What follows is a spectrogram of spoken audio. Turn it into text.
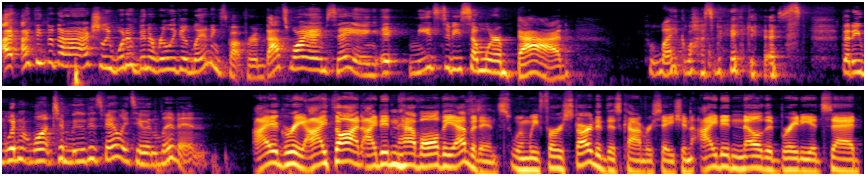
I, I think that that actually would have been a really good landing spot for him. That's why I'm saying it needs to be somewhere bad like Las Vegas that he wouldn't want to move his family to and live in. I agree. I thought I didn't have all the evidence when we first started this conversation. I didn't know that Brady had said,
